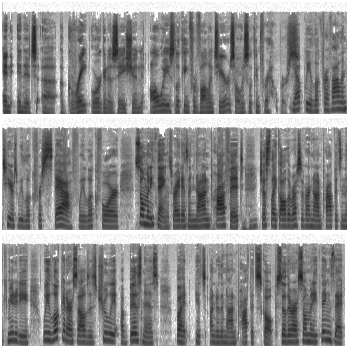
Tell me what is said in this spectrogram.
And and it's a, a great organization, always looking for volunteers, always looking for helpers. Yep, we look for volunteers, we look for staff, we look for so many things, right? As a nonprofit, mm-hmm. just like all the rest of our nonprofits in the community, we look at ourselves as truly a business, but it's under the nonprofit scope. So there are so many things that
